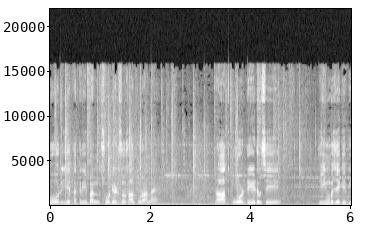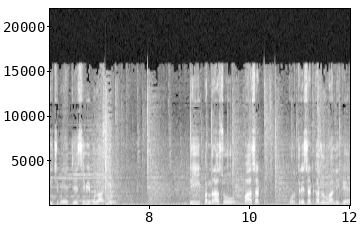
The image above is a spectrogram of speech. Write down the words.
और ये तकरीबन सौ डेढ़ सौ साल पुराना है। रात को डेढ़ से तीन बजे के बीच में जेसीबी बुला के डी पंद्रह और तिरसठ का जो मालिक है,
